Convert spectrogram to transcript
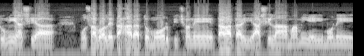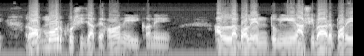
তুমি আসিয়া, মুসা বলে, তাহারা তো মোর পিছনে, তাড়াতাড়ি আসিলাম আমি এই মনে। রব মোর খুশি যাতে হন এই ক্ষণে। আল্লাহ বলেন, তুমি আসিবার পরে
